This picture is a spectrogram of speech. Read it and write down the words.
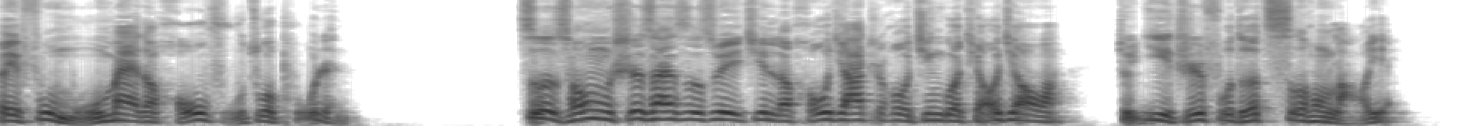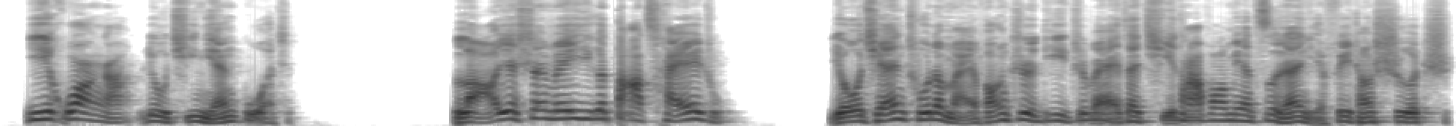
被父母卖到侯府做仆人。自从十三四岁进了侯家之后，经过调教啊，就一直负责伺候老爷。一晃啊，六七年过去，老爷身为一个大财主，有钱，除了买房置地之外，在其他方面自然也非常奢侈。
